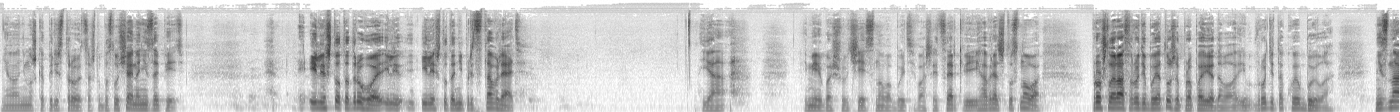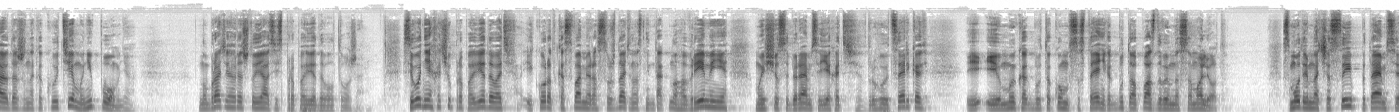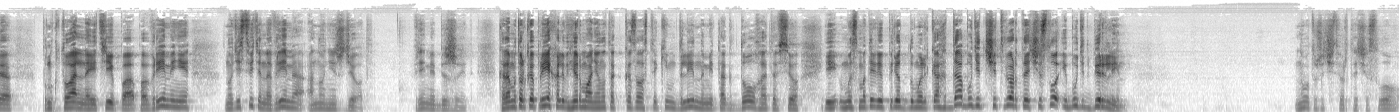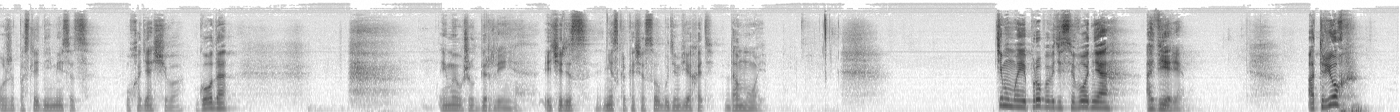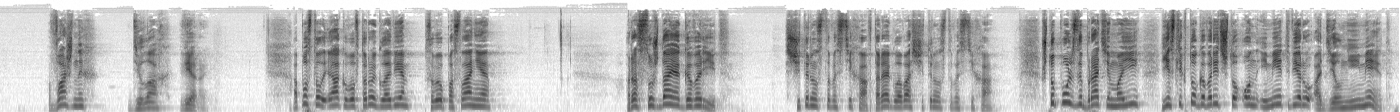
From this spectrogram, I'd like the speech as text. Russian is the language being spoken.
Мне надо немножко перестроиться, чтобы случайно не запеть. Или что-то другое, или, или что-то не представлять. Я имею большую честь снова быть в вашей церкви. И говорят, что снова, в прошлый раз вроде бы я тоже проповедовал, и вроде такое было. Не знаю даже на какую тему, не помню. Но братья говорят, что я здесь проповедовал тоже. Сегодня я хочу проповедовать и коротко с вами рассуждать. У нас не так много времени, мы еще собираемся ехать в другую церковь, и, и мы как бы в таком состоянии, как будто опаздываем на самолет. Смотрим на часы, пытаемся пунктуально идти по, по времени, но действительно время, оно не ждет. Время бежит. Когда мы только приехали в Германию, оно так казалось таким длинным и так долго это все. И мы смотрели вперед, думали, когда будет четвертое число и будет Берлин. Ну вот уже четвертое число, уже последний месяц уходящего года, и мы уже в Берлине – и через несколько часов будем ехать домой. Тема моей проповеди сегодня о вере. О трех важных делах веры. Апостол Иаков во второй главе своего послания, рассуждая, говорит с 14 стиха, вторая глава с 14 стиха, «Что пользы, братья мои, если кто говорит, что он имеет веру, а дел не имеет?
